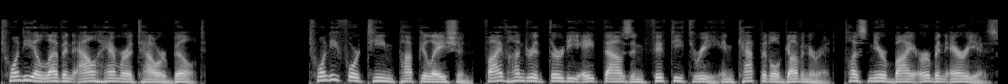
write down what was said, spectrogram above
2011 Al Hamra Tower built 2014 population 538,053 in capital governorate plus nearby urban areas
